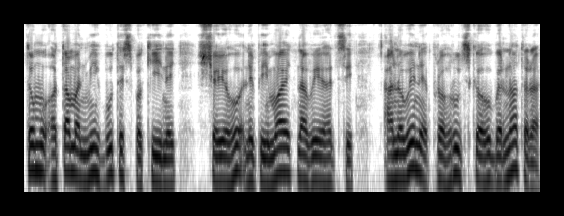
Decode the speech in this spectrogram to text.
тому отаман міг бути спокійний, що його не піймають на вигадці, а новини про грудського губернатора,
